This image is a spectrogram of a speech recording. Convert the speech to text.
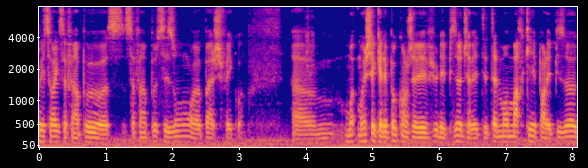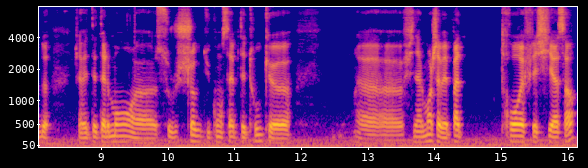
Oui, c'est vrai que ça fait un peu, ça fait un peu saison euh, pas achevée, quoi. Euh, moi, moi, je sais qu'à l'époque, quand j'avais vu l'épisode, j'avais été tellement marqué par l'épisode, j'avais été tellement euh, sous le choc du concept et tout que euh, finalement, j'avais pas trop réfléchi à ça.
